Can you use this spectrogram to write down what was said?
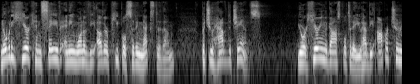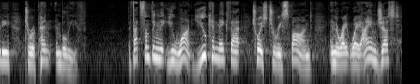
Nobody here can save any one of the other people sitting next to them, but you have the chance. You are hearing the gospel today. You have the opportunity to repent and believe. If that's something that you want, you can make that choice to respond in the right way. I am just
